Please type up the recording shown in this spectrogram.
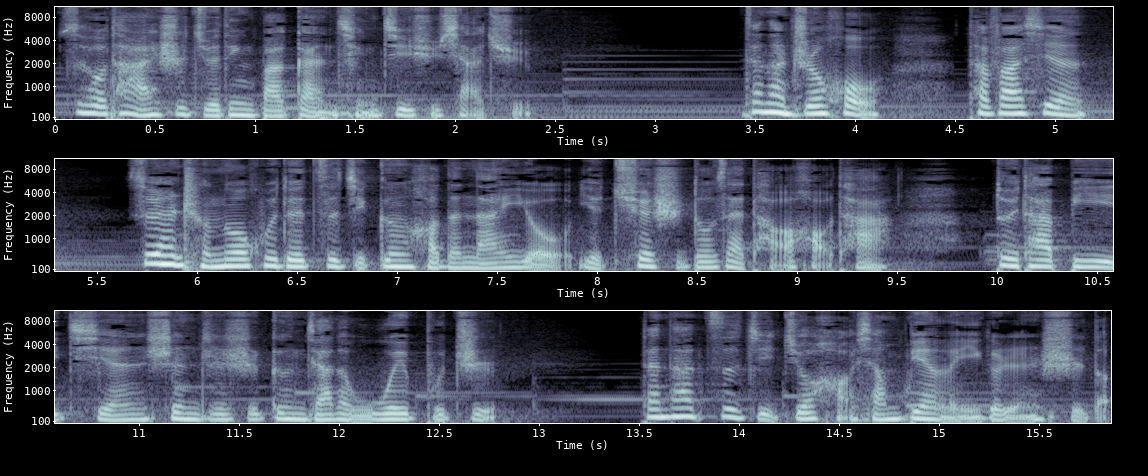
最后她还是决定把感情继续下去。在那之后，她发现，虽然承诺会对自己更好的男友，也确实都在讨好他，对他比以前甚至是更加的无微不至，但她自己就好像变了一个人似的。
